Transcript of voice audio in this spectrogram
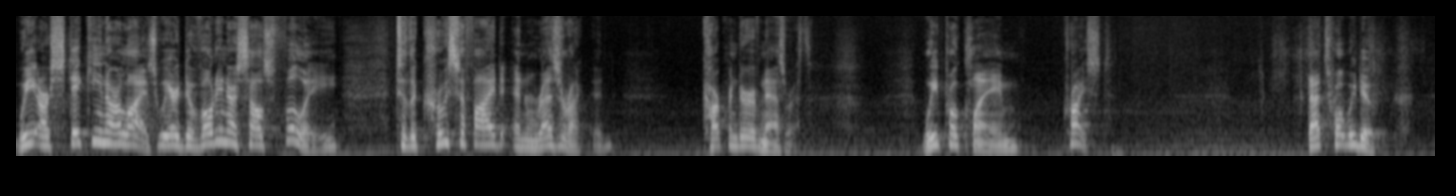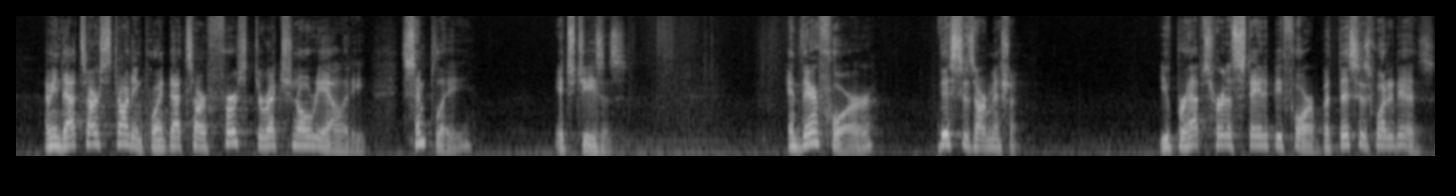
We are staking our lives. We are devoting ourselves fully to the crucified and resurrected carpenter of Nazareth. We proclaim Christ. That's what we do. I mean, that's our starting point. That's our first directional reality. Simply, it's Jesus. And therefore, this is our mission. You've perhaps heard us state it before, but this is what it is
